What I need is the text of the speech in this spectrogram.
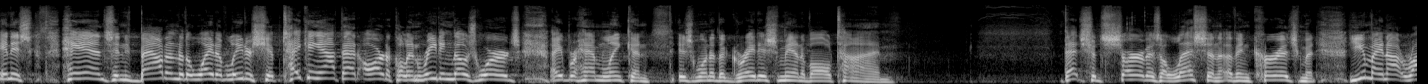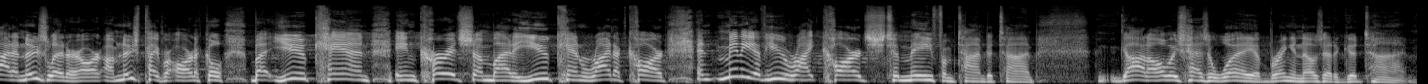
in his hands and bowed under the weight of leadership, taking out that article and reading those words Abraham Lincoln is one of the greatest men of all time. That should serve as a lesson of encouragement. You may not write a newsletter or a newspaper article, but you can encourage somebody. You can write a card. And many of you write cards to me from time to time. God always has a way of bringing those at a good time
